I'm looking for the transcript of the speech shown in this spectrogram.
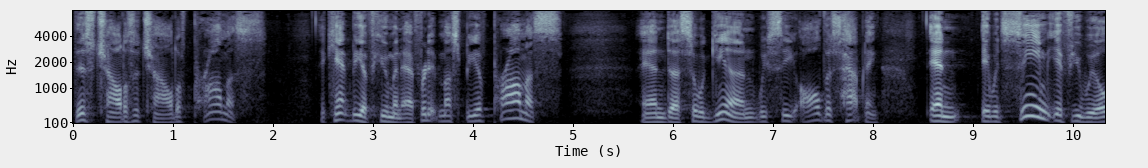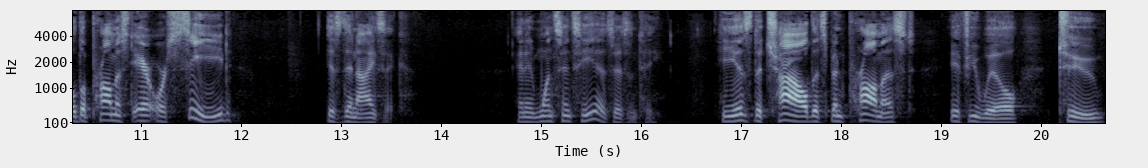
this child is a child of promise. It can't be of human effort, it must be of promise. And uh, so again, we see all this happening. And it would seem, if you will, the promised heir or seed is then Isaac. And in one sense, he is, isn't he? He is the child that's been promised, if you will, to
